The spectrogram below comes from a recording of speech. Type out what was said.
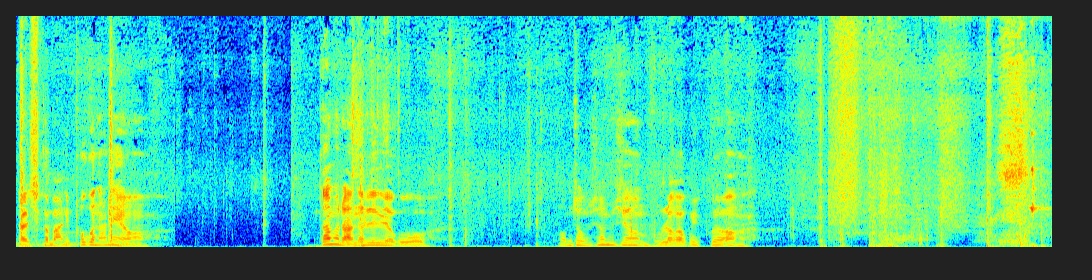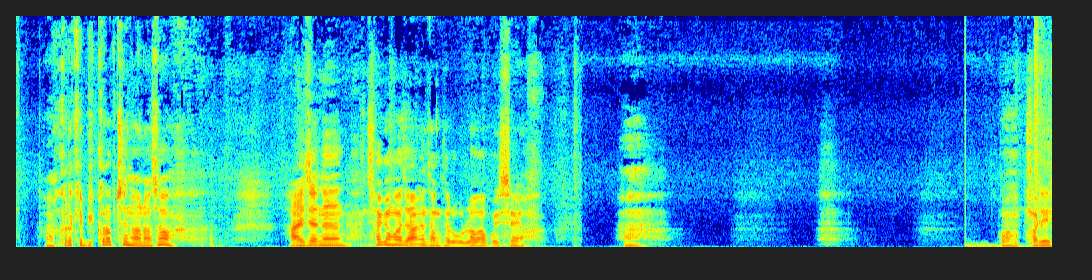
날씨가 많이 포근하네요. 땀을 안 흘리려고 엄청 쉬엄쉬엄 올라가고 있고요. 아, 그렇게 미끄럽진 않아서 아, 이제는 착용하지 않은 상태로 올라가고 있어요. 아. 와, 발이,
